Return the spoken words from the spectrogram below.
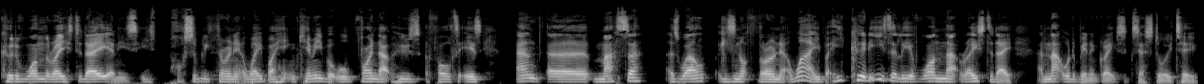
could have won the race today and he's, he's possibly throwing it away by hitting Kimi, but we'll find out whose fault it is. And, uh, Massa as well. He's not thrown it away, but he could easily have won that race today. And that would have been a great success story too.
